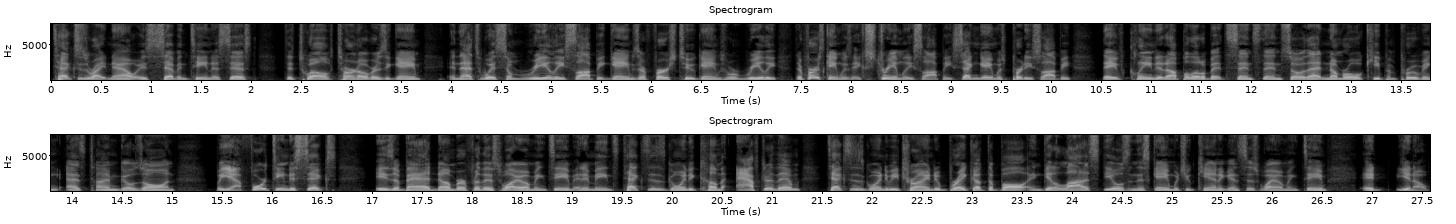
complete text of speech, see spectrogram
Texas right now is 17 assists to 12 turnovers a game, and that's with some really sloppy games. Their first two games were really, their first game was extremely sloppy. Second game was pretty sloppy. They've cleaned it up a little bit since then, so that number will keep improving as time goes on. But yeah, 14 to 6 is a bad number for this Wyoming team, and it means Texas is going to come after them. Texas is going to be trying to break up the ball and get a lot of steals in this game, which you can against this Wyoming team. It, you know,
